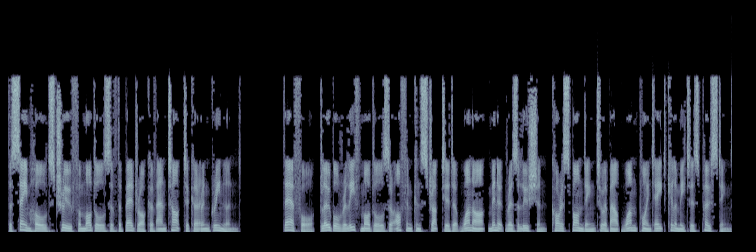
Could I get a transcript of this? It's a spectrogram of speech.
The same holds true for models of the bedrock of Antarctica and Greenland. Therefore, global relief models are often constructed at 1 arc-minute resolution corresponding to about 1.8 km postings.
